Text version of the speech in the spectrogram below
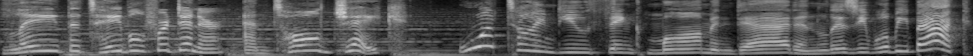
laid the table for dinner, and told Jake, What time do you think Mom and Dad and Lizzie will be back?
